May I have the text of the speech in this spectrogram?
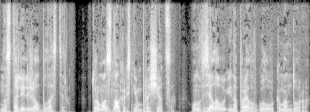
На столе лежал бластер. Тромас знал, как с ним обращаться. Он взял его и направил в голову командора.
